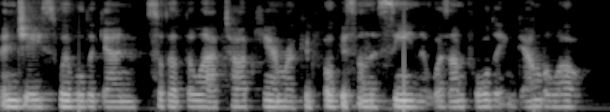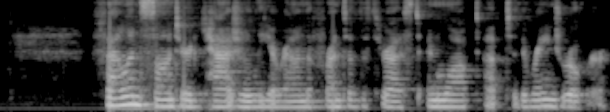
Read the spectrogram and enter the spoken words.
and Jay swiveled again so that the laptop camera could focus on the scene that was unfolding down below. Fallon sauntered casually around the front of the thrust and walked up to the Range Rover.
